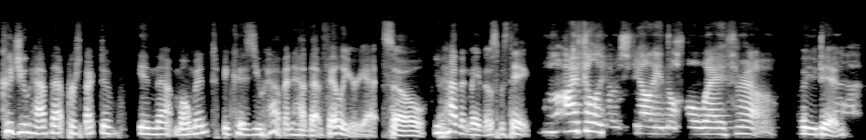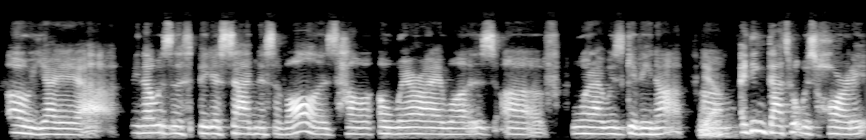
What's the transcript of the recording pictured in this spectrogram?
Could you have that perspective in that moment because you haven't had that failure yet? So you haven't made those mistakes. Well, I felt like I was failing the whole way through. Oh, you did? Uh, oh, yeah, yeah, yeah. I mean, that was the biggest sadness of all is how aware I was of what I was giving up. Yeah. Um, I think that's what was hard. And,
